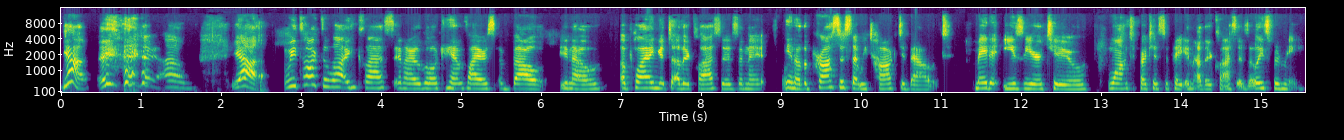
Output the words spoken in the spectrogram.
Yeah. um, yeah we talked a lot in class in our little campfires about you know applying it to other classes and it you know the process that we talked about made it easier to want to participate in other classes at least for me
